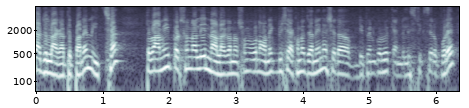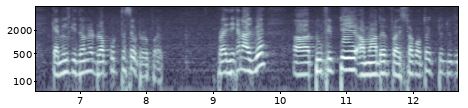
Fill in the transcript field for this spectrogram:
কাজে লাগাতে পারেন ইচ্ছা। তবে আমি পার্সোনালি না লাগানোর সম্ভাবনা অনেক বেশি এখনও জানি না। সেটা ডিপেন্ড করবে ক্যান্ডেল স্টিক্সের উপরে। ক্যান্ডেল কী ধরনের ড্রপ করতেছে ওটার উপরে। প্রাইস এখানে আসবে টু ফিফটি আমাদের প্রাইসটা কত? একটু যদি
